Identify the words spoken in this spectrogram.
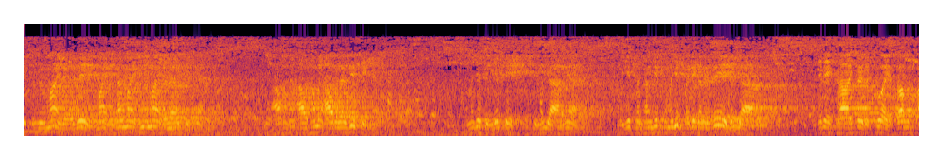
จิตก็คือไหม้เลยเว้ยไหมทั้งไหม้ทั้งไม่ไหม้ไปเลยจิตเนี่ยไม่เอามันทั้งเอาทั้งไม่เอาไปเลยที่จิตเนี่ยมันไม่ใช่สิ่งยึดติดสิ่งทุกอย่างเนี่ยมันยึดมันทั้งยึดทั้งไม่ยึดไปด้วยกันเลยสิทุกอย่างจะได้คลายช่วยหรือช่วยพร้อมไป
